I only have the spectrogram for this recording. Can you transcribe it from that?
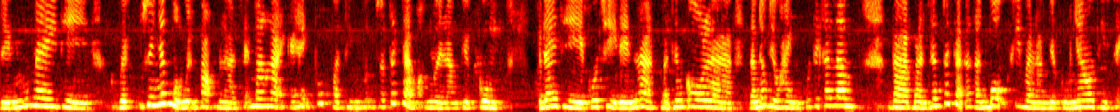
đến nay thì với duy nhất một nguyện vọng là sẽ mang lại cái hạnh phúc và thịnh vượng cho tất cả mọi người làm việc cùng. Ở đây thì cô chỉ đến là bản thân cô là giám đốc điều hành của công ty Cát Lâm. Và bản thân tất cả các cán bộ khi mà làm việc cùng nhau thì sẽ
